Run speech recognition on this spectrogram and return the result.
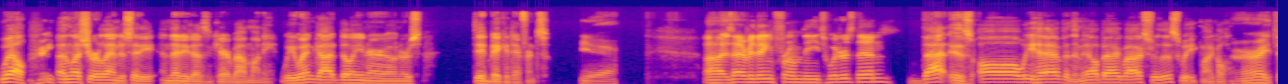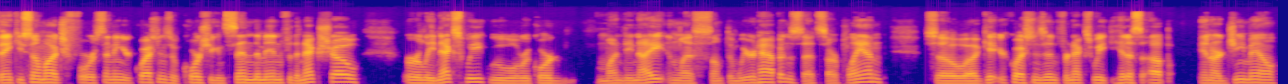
Well, right. unless you're Orlando City, and then he doesn't care about money. We went got billionaire owners, did make a difference. Yeah. Uh, is that everything from the Twitters then? That is all we have in the mailbag box for this week, Michael. All right. Thank you so much for sending your questions. Of course, you can send them in for the next show early next week. We will record Monday night unless something weird happens. That's our plan. So uh, get your questions in for next week. Hit us up in our Gmail,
